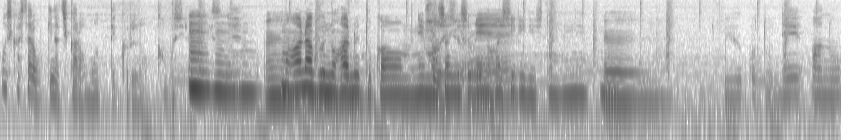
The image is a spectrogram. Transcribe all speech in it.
もしかしたら大きな力を持ってくるのかもしれうんないですね。うんうんうん。まあ、アラブの春とかはねまさにそれの走りでしたもんね。ううんん。ということであの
